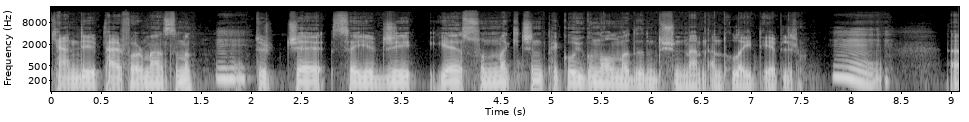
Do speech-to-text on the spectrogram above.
kendi performansımın Türkçe seyirciye sunmak için pek uygun olmadığını düşünmemden dolayı diyebilirim. E,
